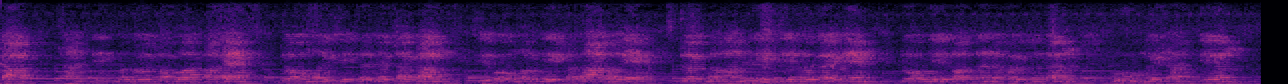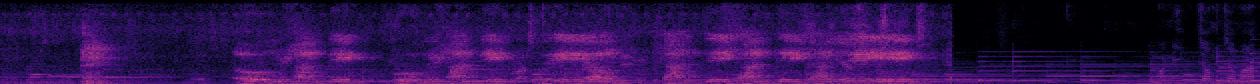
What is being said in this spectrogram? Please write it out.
সদা দেবতনে গায়েন প্রজাপাল দেবতা শান্তি গুরু সবৎপদেন जो মৈষে জগৎসর্গম শিব মধ্যে সদা বলে চৈতন্য দেশে লোকাইনেন जो वेदान्तन पठन्तं ॐ शान्ति ॐ शान्ति ॐ शान्ति ॐ शान्ति शान्ति शान्ति অনেক জমজমাট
